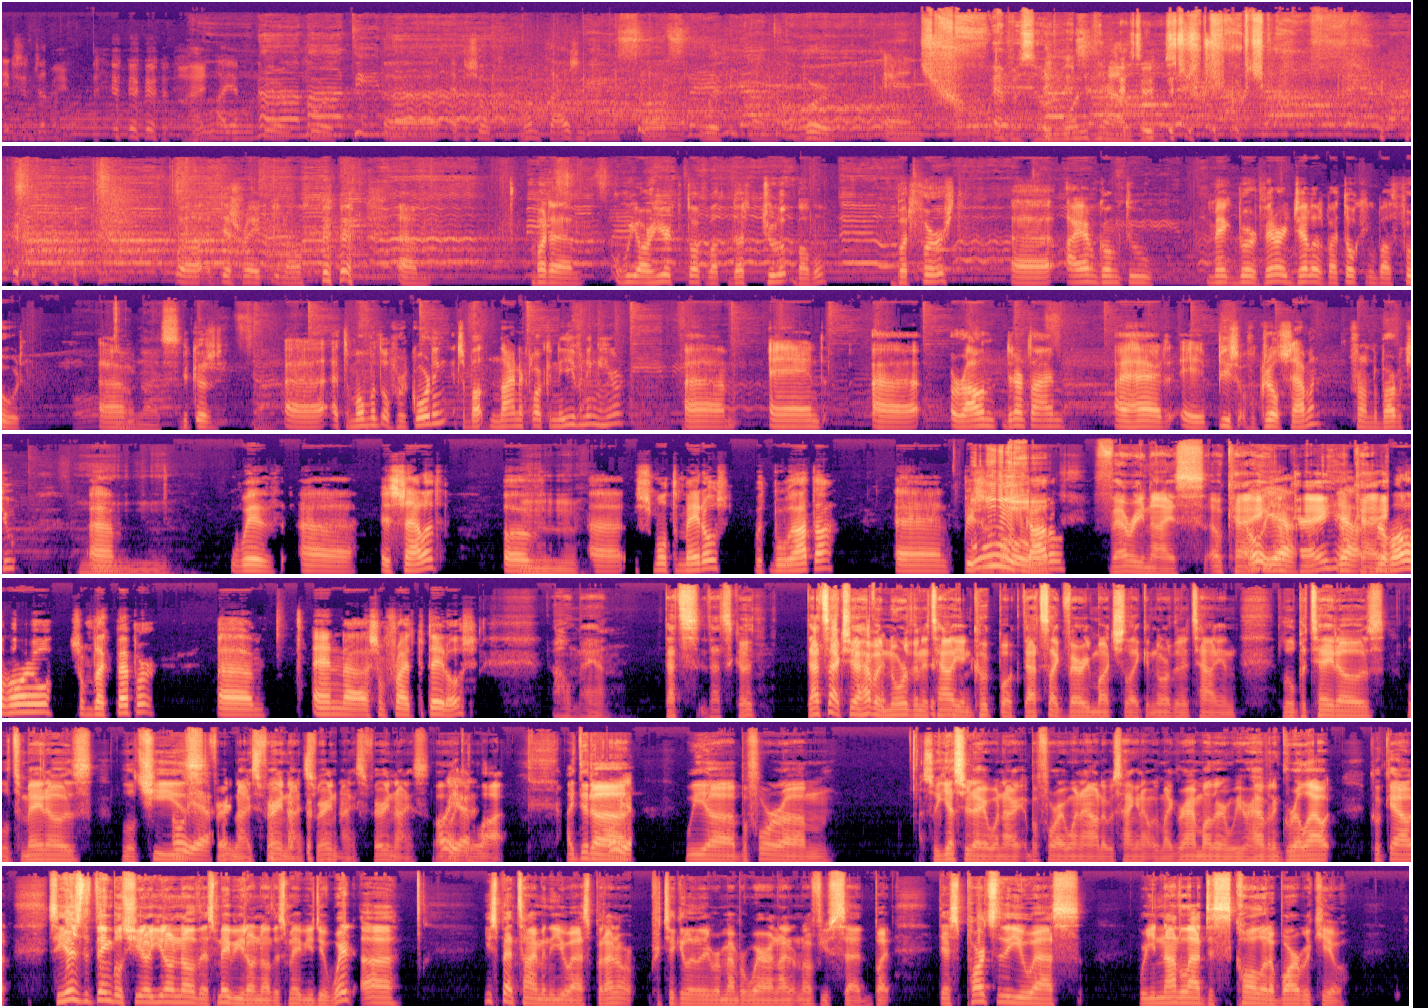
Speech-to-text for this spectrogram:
Ladies and gentlemen, I am here for uh, episode 1000 uh, with uh, bird and Episode 1000. well, at this rate, you know. um, but um, we are here to talk about the Dutch tulip bubble. But first, uh, I am going to make Bird very jealous by talking about food. Oh, Um, nice. because uh, at the moment of recording, it's about nine o'clock in the evening here, um, and uh, around dinner time, I had a piece of grilled salmon from the barbecue um, Mm, with uh, a salad of mm. uh, small tomatoes with burrata and pieces Ooh, of avocado. Very nice. Okay. Oh, yeah. Okay. Yeah, a okay. olive oil, some black pepper, um, and uh, some fried potatoes. Oh man, that's that's good. That's actually I have a Northern Italian cookbook. That's like very much like a Northern Italian. Little potatoes, little tomatoes, little cheese. Oh, yeah. Very nice. Very nice. Very nice. Very nice. I Oh, like yeah. it a lot. I did. Uh, Oh, yeah. we uh before um. So yesterday when I before I went out, I was hanging out with my grandmother and we were having a grill out, cookout. See, here's the thing, Bullshito. You don't know this. Maybe you don't know this. Maybe you do. Where uh you spent time in the US, but I don't particularly remember where, and I don't know if you said, but there's parts of the US where you're not allowed to call it a barbecue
